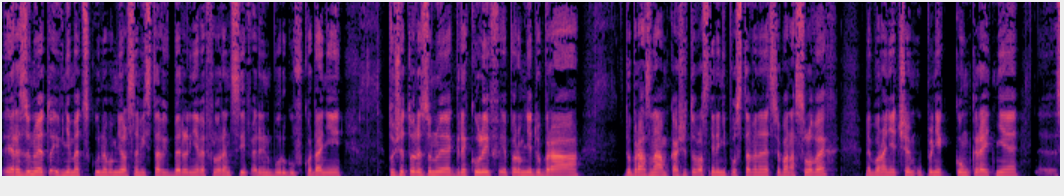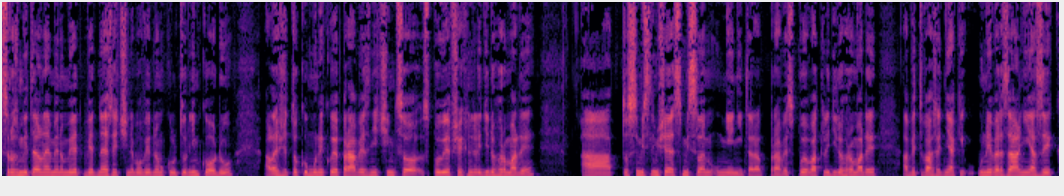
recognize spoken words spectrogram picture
rezonuje to i v Německu, nebo měl jsem výstavy v Berlíně, ve Florencii, v Edinburgu, v Kodani. To, že to rezonuje kdekoliv, je pro mě dobrá, dobrá známka, že to vlastně není postavené třeba na slovech, nebo na něčem úplně konkrétně eh, srozumitelném jenom v jedné řeči nebo v jednom kulturním kódu, ale že to komunikuje právě s něčím, co spojuje všechny lidi dohromady. A to si myslím, že je smyslem umění, teda právě spojovat lidi dohromady a vytvářet nějaký univerzální jazyk,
